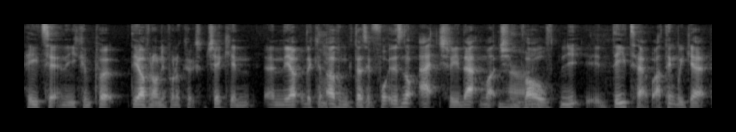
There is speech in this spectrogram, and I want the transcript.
heat it, and then you can put the oven on if you want to cook some chicken, and the, the oven does it for you. There's not actually that much No. involved detail, but I think we get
